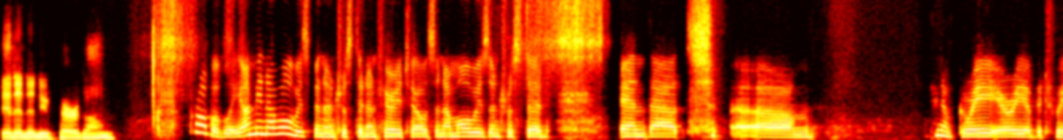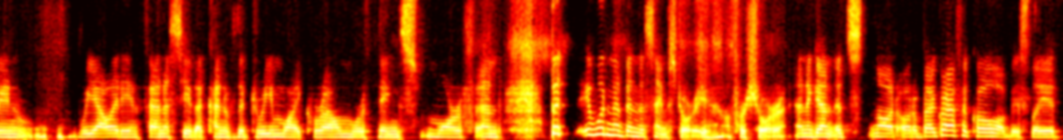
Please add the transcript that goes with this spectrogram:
been in a new paradigm? Probably. I mean, I've always been interested in fairy tales, and I'm always interested in that um, kind of gray area between reality and fantasy, that kind of the dreamlike realm where things morph. And but it wouldn't have been the same story for sure. And again, it's not autobiographical. Obviously, it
